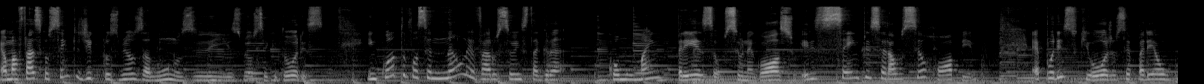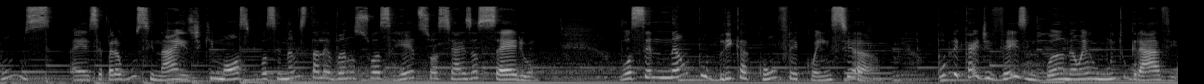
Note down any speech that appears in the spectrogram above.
É uma frase que eu sempre digo para os meus alunos e os meus seguidores. Enquanto você não levar o seu Instagram como uma empresa, o seu negócio, ele sempre será o seu hobby. É por isso que hoje eu separei alguns, é, separei alguns sinais de que mostram que você não está levando suas redes sociais a sério. Você não publica com frequência? Publicar de vez em quando é um erro muito grave.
